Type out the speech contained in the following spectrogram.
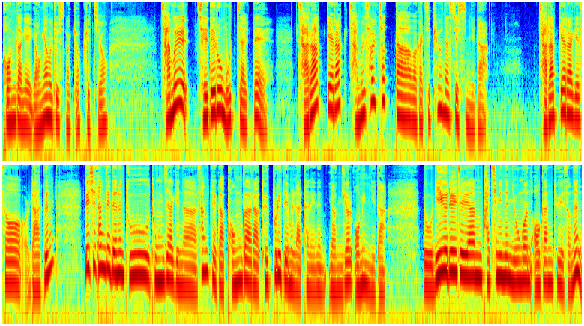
건강에 영향을 줄 수밖에 없겠죠. 잠을 제대로 못 잘 때 자락깨락 잠을 설쳤다와 같이 표현할 수 있습니다. 자락깨락에서 락은 뜻이 상대되는 두 동작이나 상태가 번갈아 되풀이됨을 나타내는 연결어입니다. 또 리을을 제외한 받침 있는 용언 어간 뒤에서는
